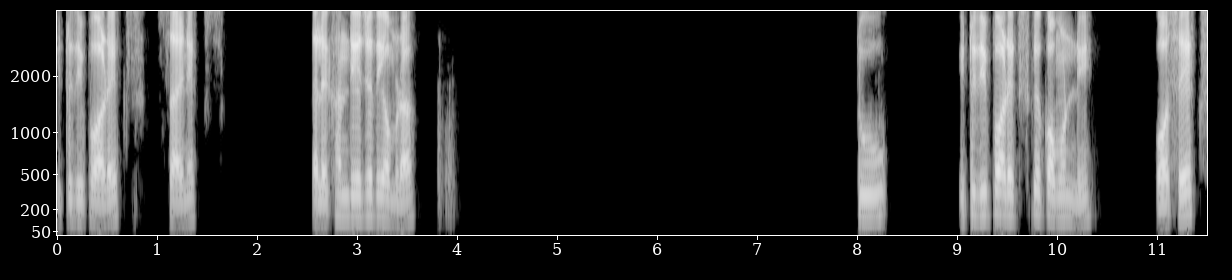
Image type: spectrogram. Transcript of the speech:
e to the power x sine x তাহলে এখান দিয়ে যদি আমরা two e to the power x কে কমন নিই cos x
